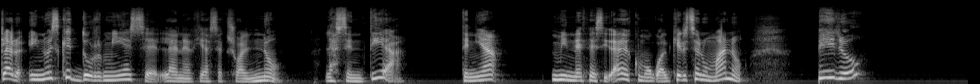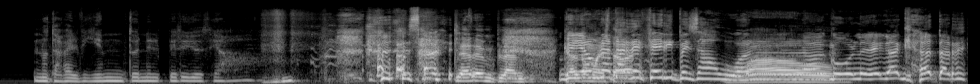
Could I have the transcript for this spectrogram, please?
Claro, y no es que durmiese la energía sexual, no, la sentía. Tenía mis necesidades como cualquier ser humano, pero notaba el viento en el pelo y yo decía, "Ah". ¿sabes? Claro, en plan. claro, Veía un estaba- atardecer y pensaba, Guau. ¡guau! colega, qué atardecer!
